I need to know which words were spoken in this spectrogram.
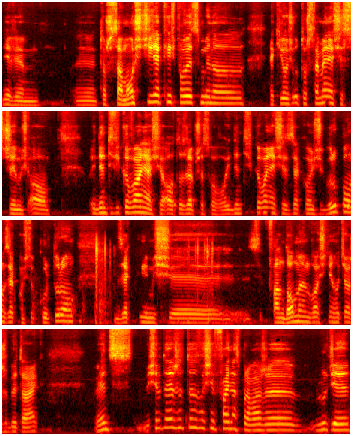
nie wiem, tożsamości jakiejś powiedzmy, no, jakiegoś utożsamiania się z czymś, o, identyfikowania się, o, to jest lepsze słowo, identyfikowania się z jakąś grupą, z jakąś subkulturą, z jakimś z fandomem właśnie chociażby, tak, więc mi się wydaje, że to jest właśnie fajna sprawa, że ludzie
